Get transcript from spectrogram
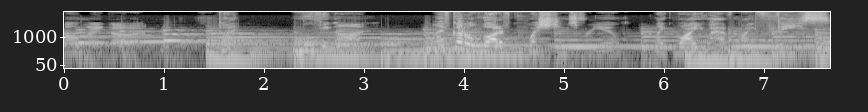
Oh my god. But, moving on. I've got a lot of questions for you. Like why you have my face.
